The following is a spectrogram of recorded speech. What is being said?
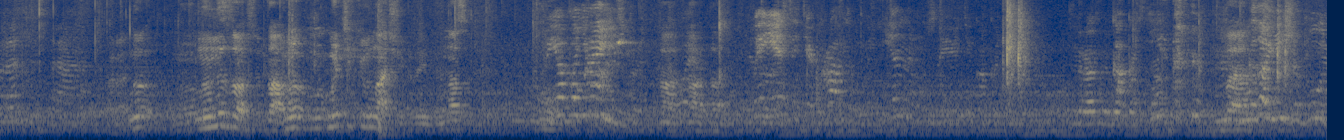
Разных странах. Ну, ну не зовсім, так. Ми, ми тільки в нашій країні. У нас, Ну, я понимаю, что так, так, так. вы ездите к разным военным, узнаете, как это, Разные как вопросы. они, Да. как они живут,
